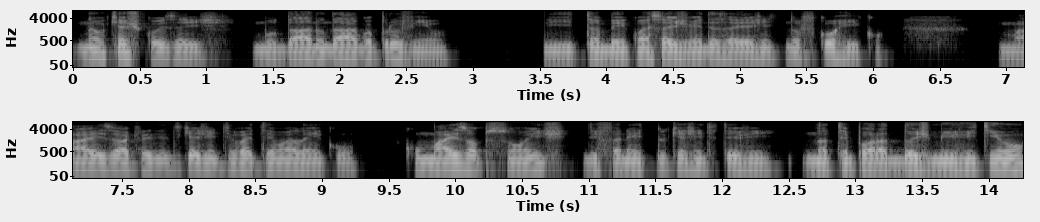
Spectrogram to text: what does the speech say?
não que as coisas mudaram da água para o vinho. E também com essas vendas aí a gente não ficou rico. Mas eu acredito que a gente vai ter um elenco com mais opções, diferente do que a gente teve na temporada 2021.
